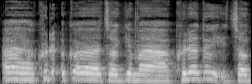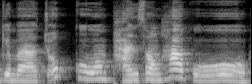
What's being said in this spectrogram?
아, 그래, 그, 저기, 막, 그래도, 저기, 막, 조금 반성하고,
